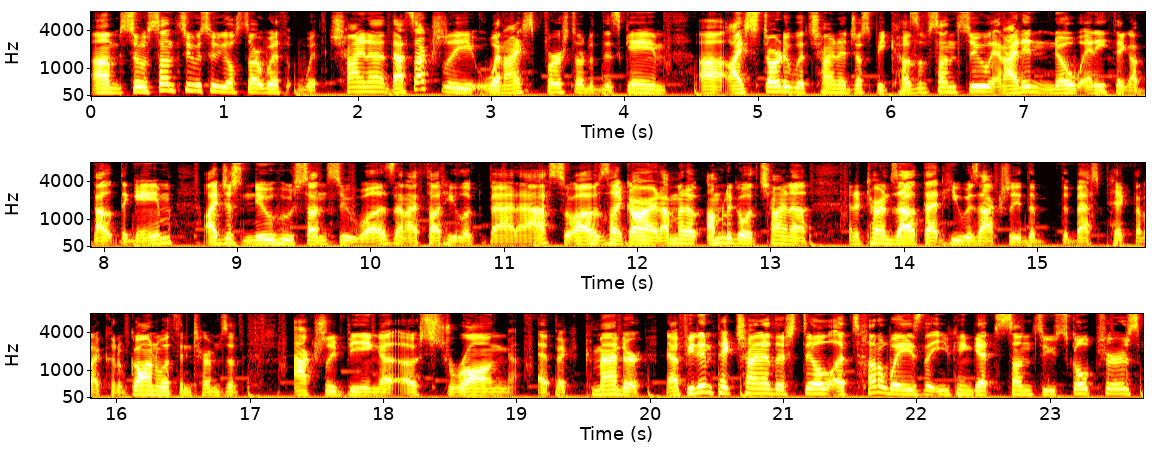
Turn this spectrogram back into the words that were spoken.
Um so Sun Tzu is who you'll start with with China. That's actually when I first started this game uh, I started with China just because of Sun Tzu and I didn't know anything about the game. I just knew who Sun Tzu was and I thought he looked badass. So I was like all right I'm gonna I'm gonna go with China. And it turns out that he was actually the, the best pick that I could have gone with in terms of actually being a, a strong epic commander. Now if you didn't pick China there's still a ton of ways that you can get Sun Tzu sculptures.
